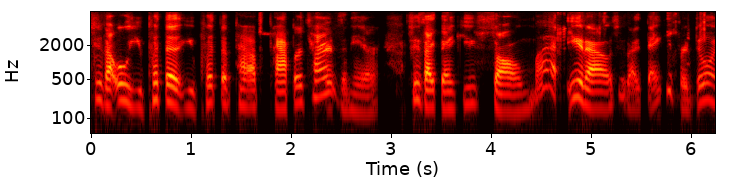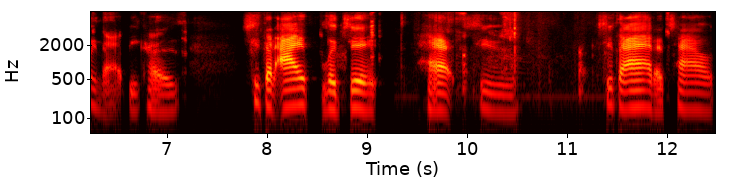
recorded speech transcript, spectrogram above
she's like, Oh, you put the you put the pro- proper terms in here. She's like, Thank you so much. You know, she's like, Thank you for doing that because she said I legit had to she said I had a child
